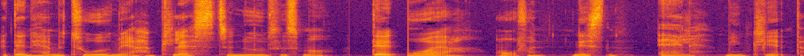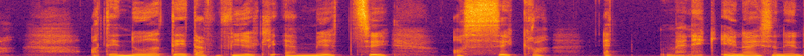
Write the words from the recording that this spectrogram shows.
at den her metode med at have plads til nydelsesmad, den bruger jeg over for næsten alle mine klienter. Og det er noget af det, der virkelig er med til at sikre, at man ikke ender i sådan en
